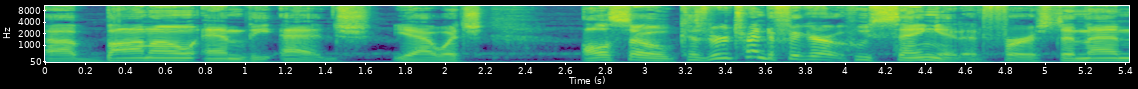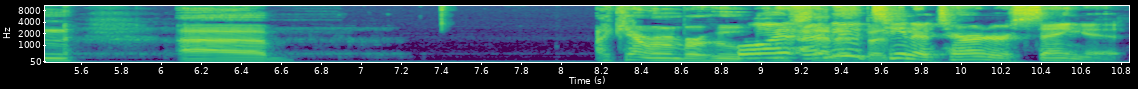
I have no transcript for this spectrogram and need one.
uh, Bono and The Edge. Yeah, which also because we were trying to figure out who sang it at first, and then uh, I can't remember who, Well, who I, I knew it. But Tina Turner sang it.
